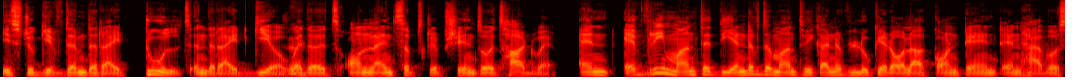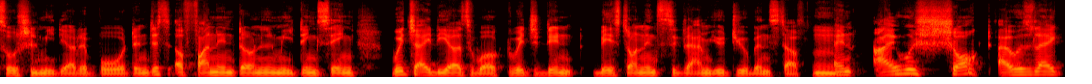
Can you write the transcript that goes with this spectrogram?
is to give them the right tools and the right gear, exactly. whether it's online subscriptions or it's hardware. And every month, at the end of the month, we kind of look at all our content and have a social media report and just a fun internal meeting saying which ideas worked, which didn't, based on Instagram, YouTube, and stuff. Mm. And I was shocked. I was like,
